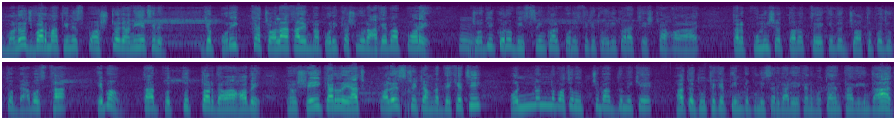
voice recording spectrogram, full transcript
মনোজ বর্মা তিনি স্পষ্ট জানিয়েছিলেন যে পরীক্ষা চলাকালীন বা পরীক্ষা শুরুর আগে বা পরে যদি কোনো বিশৃঙ্খল পরিস্থিতি তৈরি করার চেষ্টা হয় তাহলে পুলিশের তরফ থেকে কিন্তু যথোপযুক্ত ব্যবস্থা এবং তার প্রত্যুত্তর দেওয়া হবে। এবং সেই কারণে আজ কলেজ স্ট্রিট আমরা দেখেছি অন্যান্য বছর উচ্চ মাধ্যমিকে হয়তো দু থেকে তিনটে পুলিশের গাড়ি এখানে মোতায়েন থাকে। কিন্তু আজ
